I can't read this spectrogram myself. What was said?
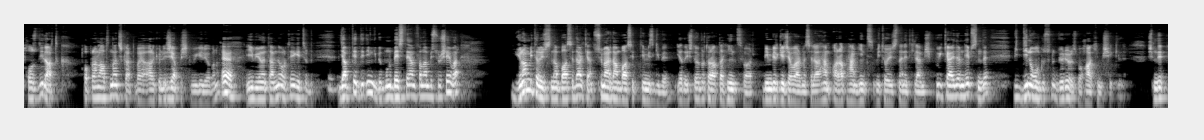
toz değil artık. Toprağın altından çıkarttı. Bayağı arkeoloji yapmış gibi geliyor bana. Evet. İyi bir yöntemle ortaya getirdi. Ya bir de dediğim gibi bunu besleyen falan bir sürü şey var. Yunan mitolojisinden bahsederken Sümer'den bahsettiğimiz gibi ya da işte öbür tarafta Hint var. Binbir Gece var mesela hem Arap hem Hint mitolojisinden etkilenmiş. Bu hikayelerin hepsinde bir din olgusunu görüyoruz bu hakim bir şekilde. Şimdi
